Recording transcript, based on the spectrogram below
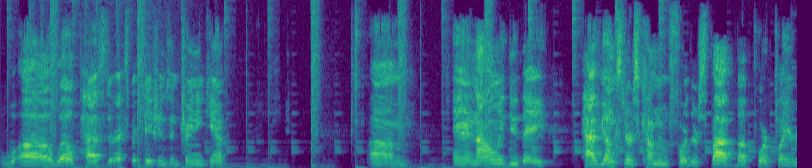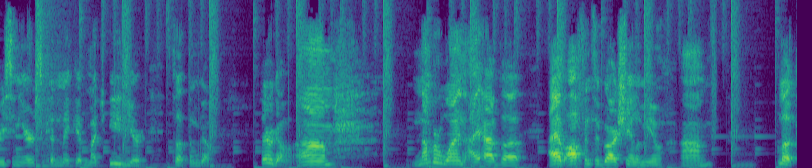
uh, well past their expectations in training camp. Um, and not only do they have youngsters coming for their spot, but poor play in recent years could make it much easier to let them go. There we go. Um, number one, I have uh, I have offensive guard Shane Lemieux. Um, look,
